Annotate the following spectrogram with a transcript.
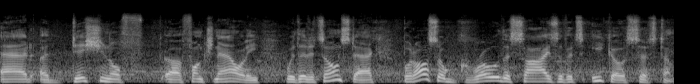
add additional uh, functionality within its own stack, but also grow the size of its ecosystem.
